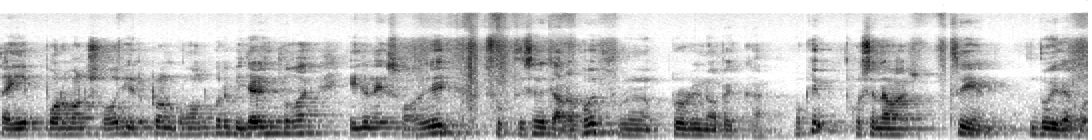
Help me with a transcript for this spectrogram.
তাই এফ পরমাণু সহজে ইলেকট্রন গ্রহণ করে বিজারিত হয়, এই জন্য এই সহজেই শক্তিশালী চালক হবে ক্লোরিন অপেক্ষা। ওকে কোশ্চেন নাম্বার থ্রি দুই, দেখো।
